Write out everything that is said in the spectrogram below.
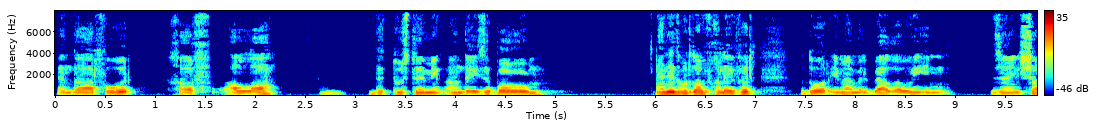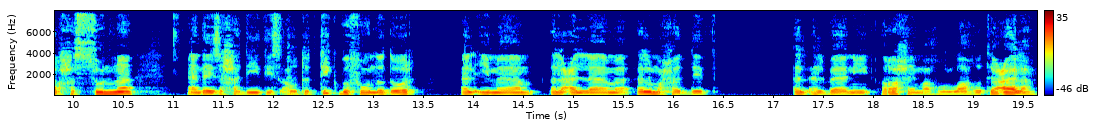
en daarvoor gaf Allah de toestemming aan deze boom. En dit wordt overgeleverd door imam al-Baghawi in zijn Sharh al-Sunnah En deze hadith is authentiek bevonden door al-imam al-allama al-muhaddith al-Albani rahimahullah ta'ala.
